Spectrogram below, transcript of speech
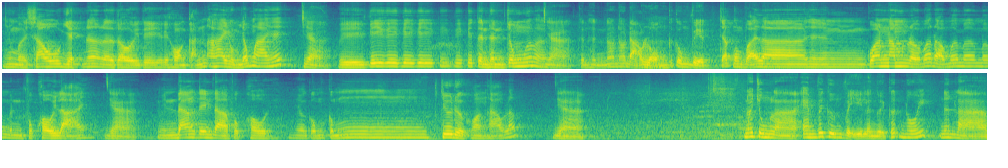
nhưng mà sau dịch đó là rồi thì cái hoàn cảnh ai cũng giống ai hết Dạ. vì cái cái cái cái cái, cái, cái tình hình chung á mà Dạ, tình hình nó nó đảo lộn cái công việc. chắc không phải là ừ, qua năm rồi bắt đầu mới, mới, mới mình phục hồi lại Dạ. mình đang trên đà phục hồi nhưng cũng cũng chưa được hoàn hảo lắm Dạ. Nói chung là em với cương vị là người kết nối nên là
